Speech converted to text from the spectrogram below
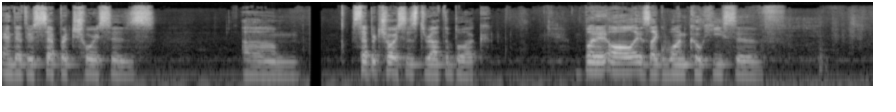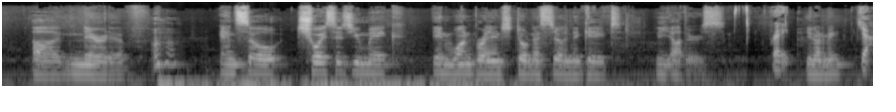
and that there's separate choices, um, separate choices throughout the book, but it all is like one cohesive uh, narrative. And so choices you make in one branch don't necessarily negate the others. Right. You know what I mean? Yeah.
